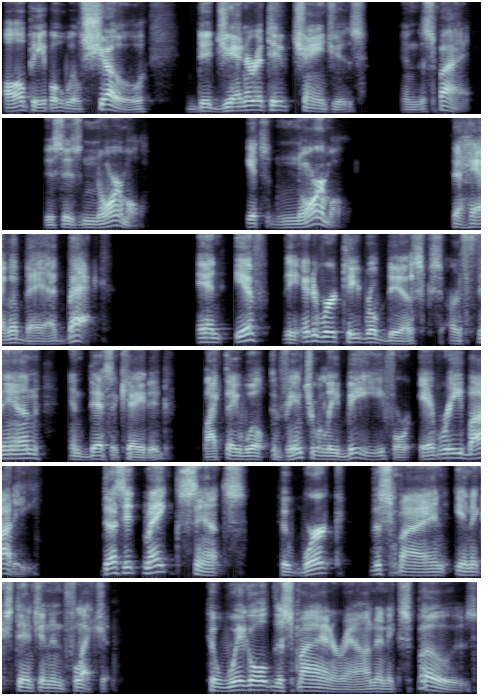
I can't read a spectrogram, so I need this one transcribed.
all people will show degenerative changes in the spine. This is normal. It's normal to have a bad back. And if the intervertebral discs are thin and desiccated, like they will eventually be for everybody, does it make sense to work the spine in extension and flexion, to wiggle the spine around and expose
